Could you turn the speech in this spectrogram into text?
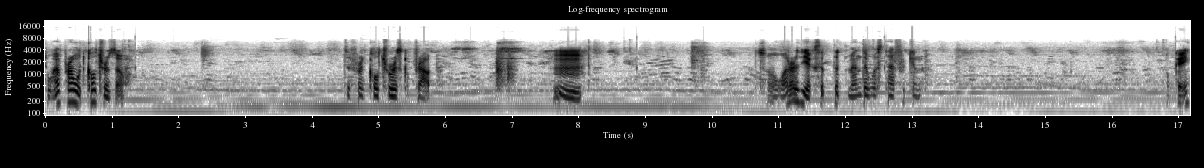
don't have a problem with cultures though. Different culture risk of drought. Hmm. So what are the accepted Manda West African? Okay.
